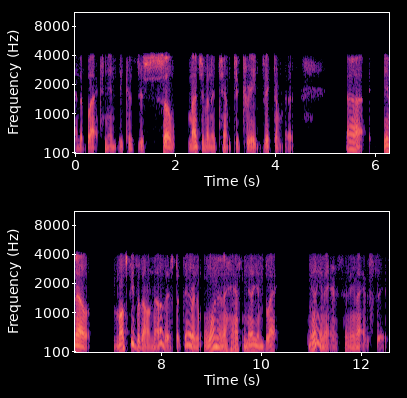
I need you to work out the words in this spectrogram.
in the black community because there's so much of an attempt to create victimhood. Uh, you know, most people don't know this, but there are one and a half million black millionaires in the United States.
